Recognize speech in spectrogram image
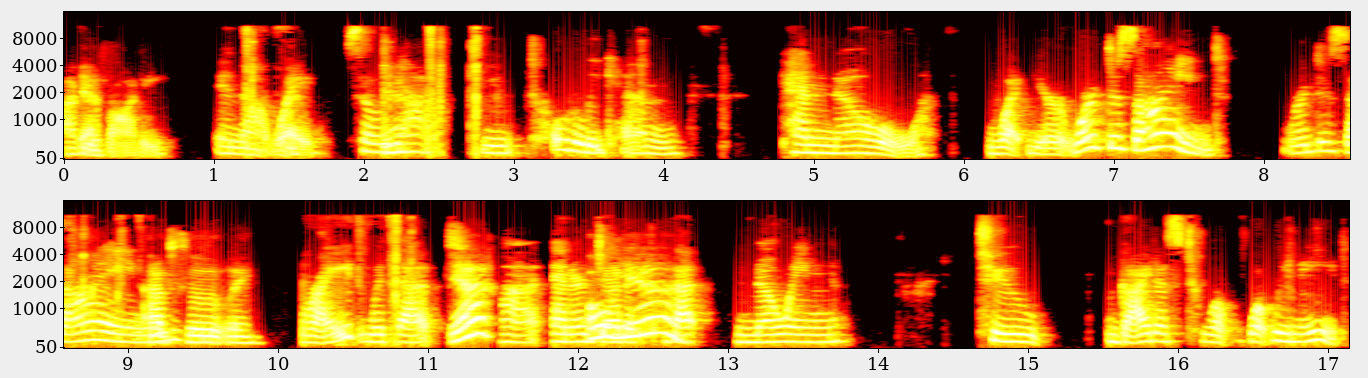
of Yeah. your body in that way so Yeah. yeah you totally can can know what you're we're designed we're designed absolutely right with that yeah uh, energetic yeah. that knowing to guide us to what what we need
